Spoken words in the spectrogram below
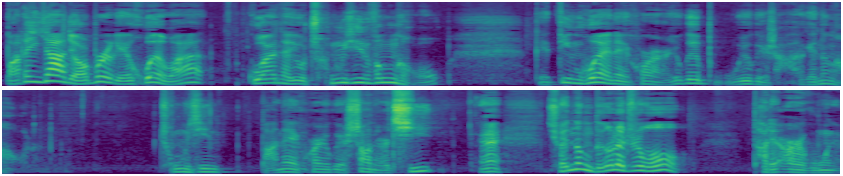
把这压脚背给换完，棺材又重新封口，给钉坏那块又给补又给啥的给弄好了，重新把那块又给上点漆，哎，全弄得了之后。他这二姑娘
